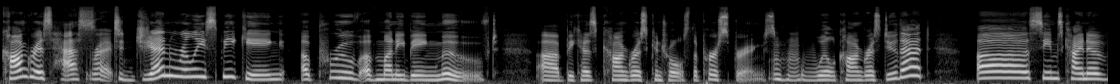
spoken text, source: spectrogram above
Congress has Right. to, generally speaking, approve of money being moved uh, because Congress controls the purse strings. Will Congress do that? uh, seems kind of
